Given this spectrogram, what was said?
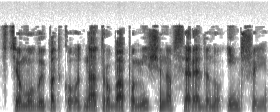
в цьому випадку одна труба поміщена всередину іншої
